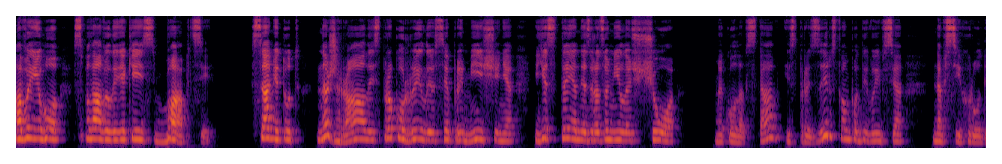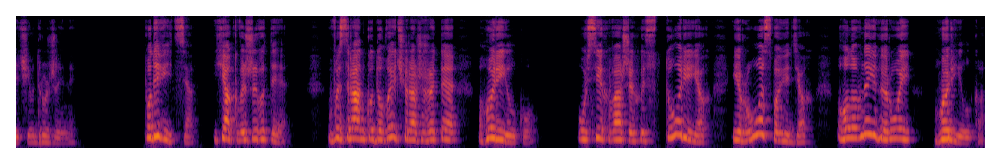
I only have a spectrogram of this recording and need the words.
а ви його сплавили якійсь бабці. Самі тут нажрались, прокурили все приміщення, їсте незрозуміло що. Микола встав і з презирством подивився на всіх родичів дружини. Подивіться, як ви живете. Ви зранку до вечора жрете горілку. У всіх ваших історіях і розповідях головний герой горілка.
